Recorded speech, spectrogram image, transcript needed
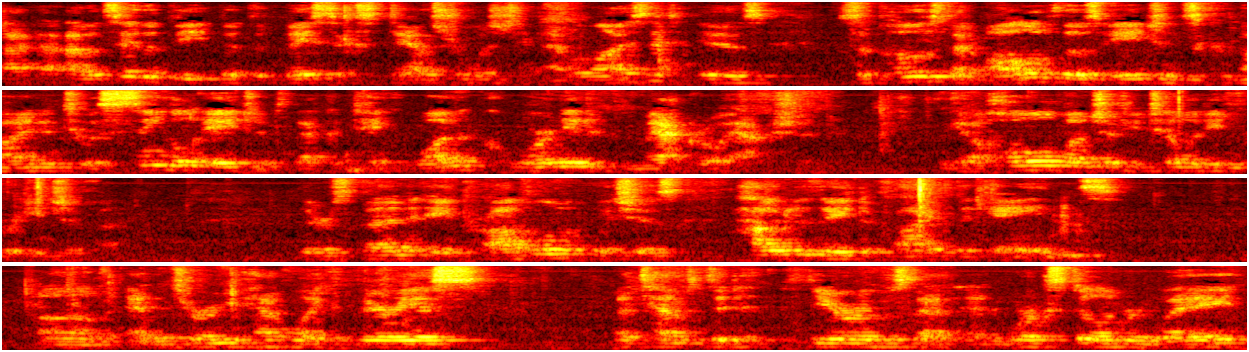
I, I would say that the, that the basic stance from which to analyze it is suppose that all of those agents combine into a single agent that could take one coordinated macro action. We get a whole bunch of utility for each of them. There's then a problem, which is how do they divide the gains? Um, and in turn, you have like various attempted theorems that and work still underway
